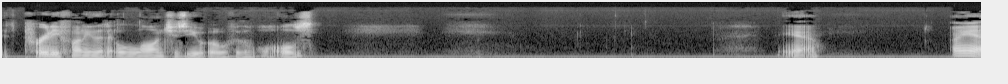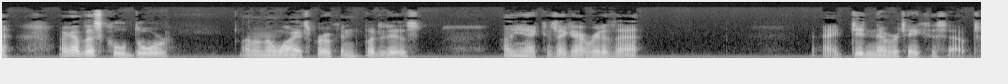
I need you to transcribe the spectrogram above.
It's pretty funny that it launches you over the walls. Yeah. Oh yeah, I got this cool door. I don't know why it's broken, but it is. Oh yeah, because I got rid of that. I did never take this out.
